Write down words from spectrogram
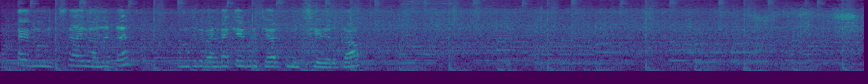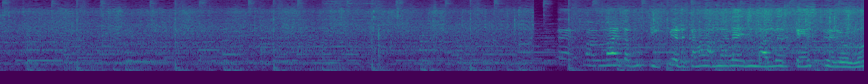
മുട്ടയൊന്ന് മിക്സായി വന്നിട്ട് നമുക്കിത് വെണ്ടയ്ക്കയും കൂടി ചേർത്ത് മിക്സ് ചെയ്തെടുക്കാം. നന്നായിട്ടൊന്ന് തിക്കി എടുക്കണം. എന്നാലേ അതിന് നല്ലൊരു ടേസ്റ്റ് വരുള്ളൂ.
